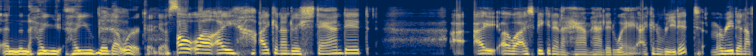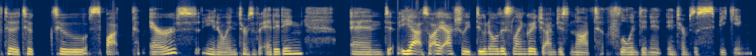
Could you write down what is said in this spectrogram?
And then how you how you made that work? I guess. Oh well, I I can understand it. I, I, oh, well, I speak it in a ham-handed way. I can read it, read enough to to to spot errors, you know, in terms of editing. And yeah, so I actually do know this language. I'm just not fluent in it in terms of speaking.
